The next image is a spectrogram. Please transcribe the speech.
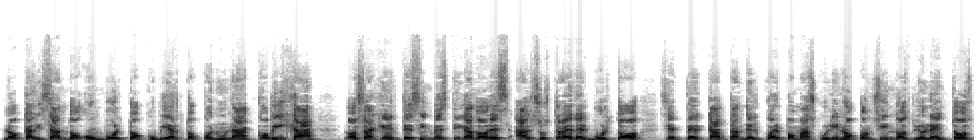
localizando un bulto cubierto con una cobija. Los agentes investigadores, al sustraer el bulto, se percatan del cuerpo masculino con signos violentos,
